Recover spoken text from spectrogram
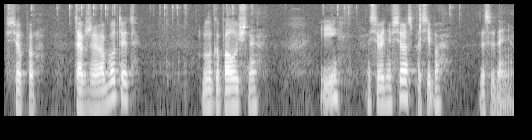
все также работает благополучно. И на сегодня все. Спасибо. До свидания.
